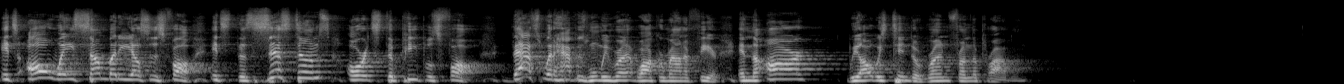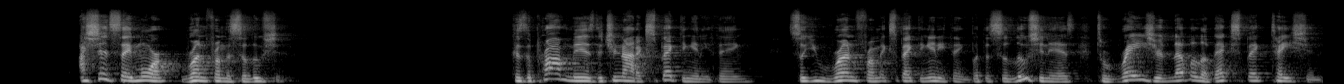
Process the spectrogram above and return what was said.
It's always somebody else's fault. It's the systems or it's the people's fault. That's what happens when we run, walk around in fear. In the R, we always tend to run from the problem. I should say more run from the solution. Because the problem is that you're not expecting anything so you run from expecting anything. But the solution is to raise your level of expectation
